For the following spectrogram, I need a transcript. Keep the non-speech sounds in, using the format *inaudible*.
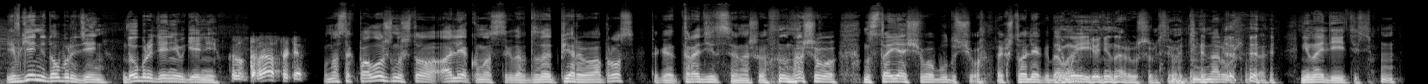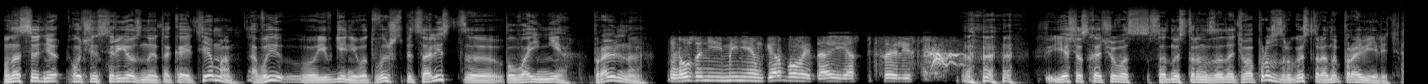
Евгений, добрый день. Добрый день, Евгений. Здравствуйте. У нас так положено, что Олег у нас всегда задает первый вопрос. Такая традиция нашего, *laughs* нашего настоящего будущего. Так что, Олег, давай. И мы ее не нарушим сегодня. Не нарушим, да. *laughs* Не надейтесь. У нас сегодня очень серьезная такая тема. А вы, Евгений, вот вы же специалист э, по войне, правильно? Ну, за неимением Гербовой, да, и я специалист. *laughs* Я сейчас хочу вас, с одной стороны, задать вопрос, с другой стороны, проверить.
